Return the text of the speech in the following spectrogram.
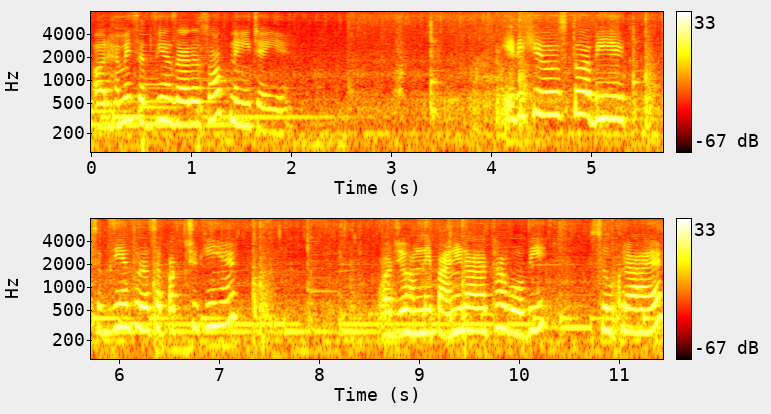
और हमें सब्ज़ियाँ ज़्यादा सॉफ्ट नहीं चाहिए। ये देखिए दोस्तों, अभी ये सब्ज़ियाँ थोड़ा सा पक चुकी हैं और जो हमने पानी डाला था वो भी सूख रहा है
